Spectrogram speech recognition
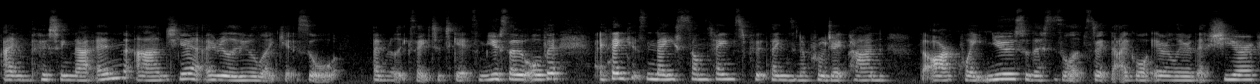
I am putting that in and yeah I really do like it so I'm really excited to get some use out of it. I think it's nice sometimes to put things in a project pan that are quite new. So this is a lipstick that I got earlier this year.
